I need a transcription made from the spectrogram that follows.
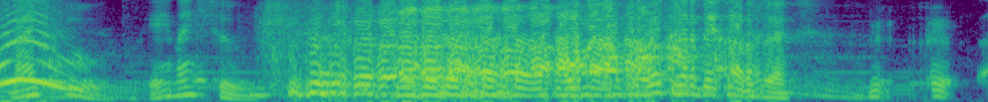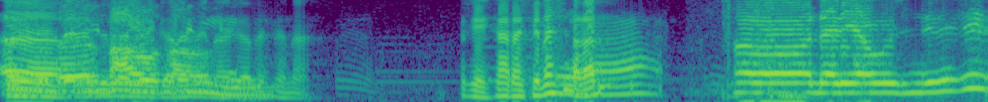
Nice too. Oke, nice too. Kalimat apa seperti seharusnya. Eh, tahu tahu. Oke, Kak Revina silakan. Ya, kalau dari aku sendiri sih,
